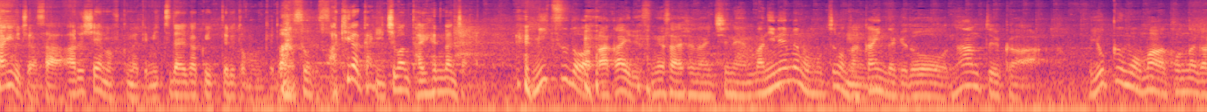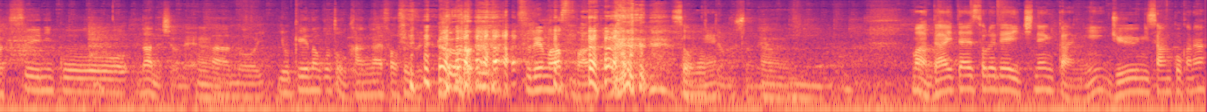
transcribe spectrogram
谷口はさ RCA も含めて3つ大学行ってると思うけどそうです、明らかに一番大変なんじゃない？密度は高いですね最初の1年、まあ、2年目ももちろん高いんだけど、うん、なんというかよくもまあこんな学生にこうなんでしょうね、うん、あの余計なことを考えさせずに 連れ回すなって思ってましたね。まあ大体それで1年間に1 2 3個かな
